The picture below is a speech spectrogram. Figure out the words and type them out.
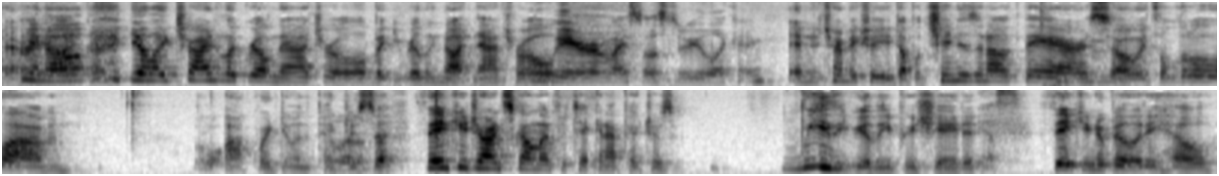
Very you know, awkward. you're like trying to look real natural, but you're really not natural. Where am I supposed to be looking? And you're trying to make sure your double chin isn't out there, Mm-hmm. so it's a little um, little awkward doing the pictures. So thank you, John Scullin, for taking our pictures. Really, really appreciate it. Yes. Thank you, Nobility Hill,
